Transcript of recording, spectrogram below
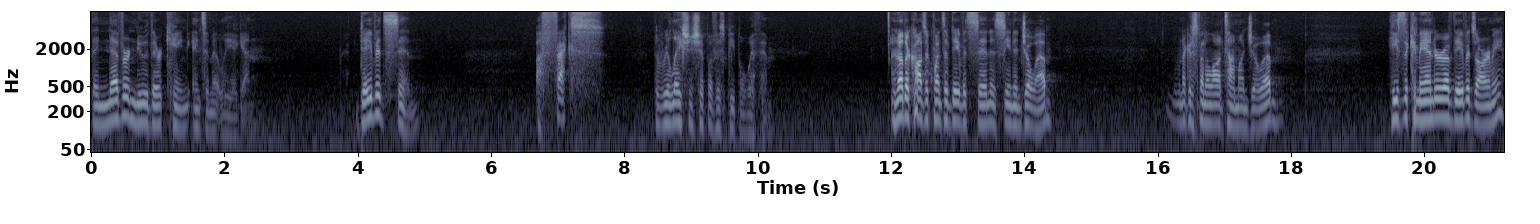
they never knew their king intimately again. David's sin affects the relationship of his people with him. Another consequence of David's sin is seen in Joab. I'm not going to spend a lot of time on Joab. He's the commander of David's army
